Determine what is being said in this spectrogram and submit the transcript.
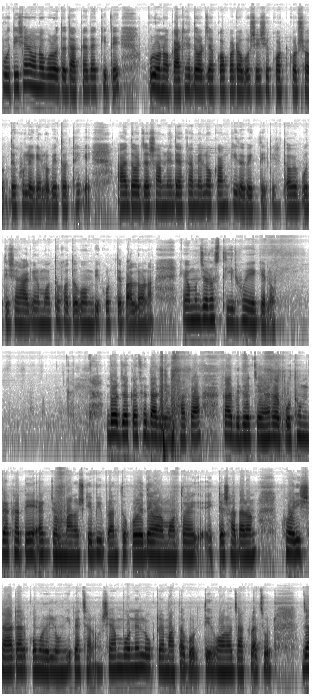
প্রতিশার অনবরত ধাক্কাধাক্কিতে পুরনো কাঠের দরজা কপাট অবশেষে কটকট শব্দে খুলে গেল ভেতর থেকে। আর দরজার সামনে দেখা মেলো কাঙ্ক্ষিত ব্যক্তিটির তবে প্রতিশার আগের মতো হতবম্বি করতে পারল না। কেমন যেন স্থির হয়ে গেল। দরজার কাছে দাঁড়িয়ে থাকা কাবিরের চেহারার প্রথম দেখাতে একজন মানুষকে বিভ্রান্ত করে দেওয়ার মতো একটা সাধারণ খয়েরি শার্ট আর কোমরে লুঙ্গি পেঁচানো। শ্যাম বর্ণের লোকটার মাথা ভর্তি ঘন চাকরা চুল যা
